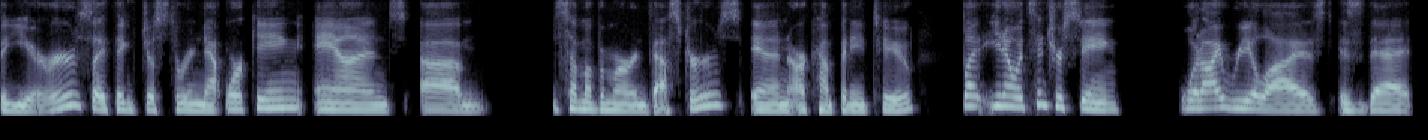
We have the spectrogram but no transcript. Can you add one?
the years. I think just through networking and um, some of them are investors in our company too. But you know, it's interesting. What I realized is that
